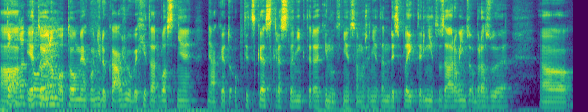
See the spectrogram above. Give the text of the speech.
A je to je... jenom o tom, jak oni dokážou vychytat vlastně nějaké to optické zkreslení, které ti nutně samozřejmě ten displej, který něco zároveň zobrazuje, uh,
